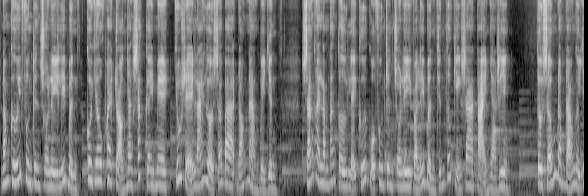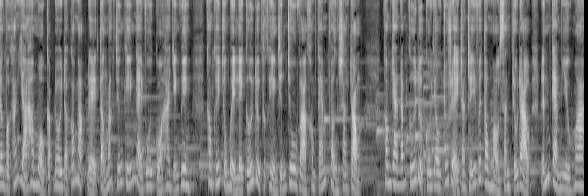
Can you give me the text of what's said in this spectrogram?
Đám cưới Phương Trinh Soli Lý Bình, cô dâu khoe trọn nhan sắc gây mê, chú rể lái G63 đón nàng về dinh. Sáng 25 tháng 4, lễ cưới của Phương Trinh Jolie và Lý Bình chính thức diễn ra tại nhà riêng. Từ sớm, đông đảo người dân và khán giả hâm mộ cặp đôi đã có mặt để tận mắt chứng kiến ngày vui của hai diễn viên. Không khí chuẩn bị lễ cưới được thực hiện chỉnh chu và không kém phần sang trọng. Không gian đám cưới được cô dâu chú rể trang trí với tông màu xanh chủ đạo, đính kèm nhiều hoa.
